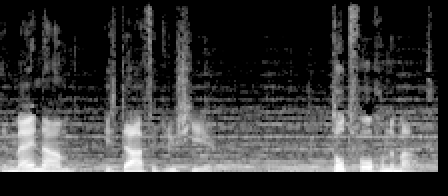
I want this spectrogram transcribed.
En mijn naam is David Lucier. Tot volgende maand.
